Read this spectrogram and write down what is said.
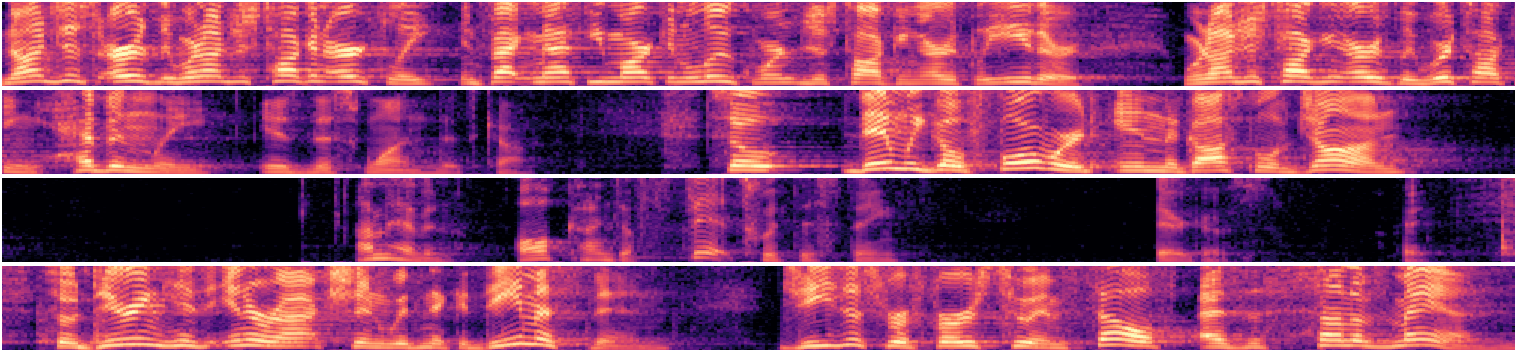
not just earthly. We're not just talking earthly. In fact, Matthew, Mark, and Luke weren't just talking earthly either. We're not just talking earthly, we're talking heavenly, is this one that's come. So then we go forward in the Gospel of John. I'm having all kinds of fits with this thing. There it goes. Okay. So during his interaction with Nicodemus, then, Jesus refers to himself as the Son of Man,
